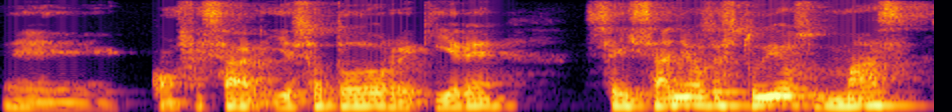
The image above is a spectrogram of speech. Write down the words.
eh, confesar. Y eso todo requiere seis años de estudios más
